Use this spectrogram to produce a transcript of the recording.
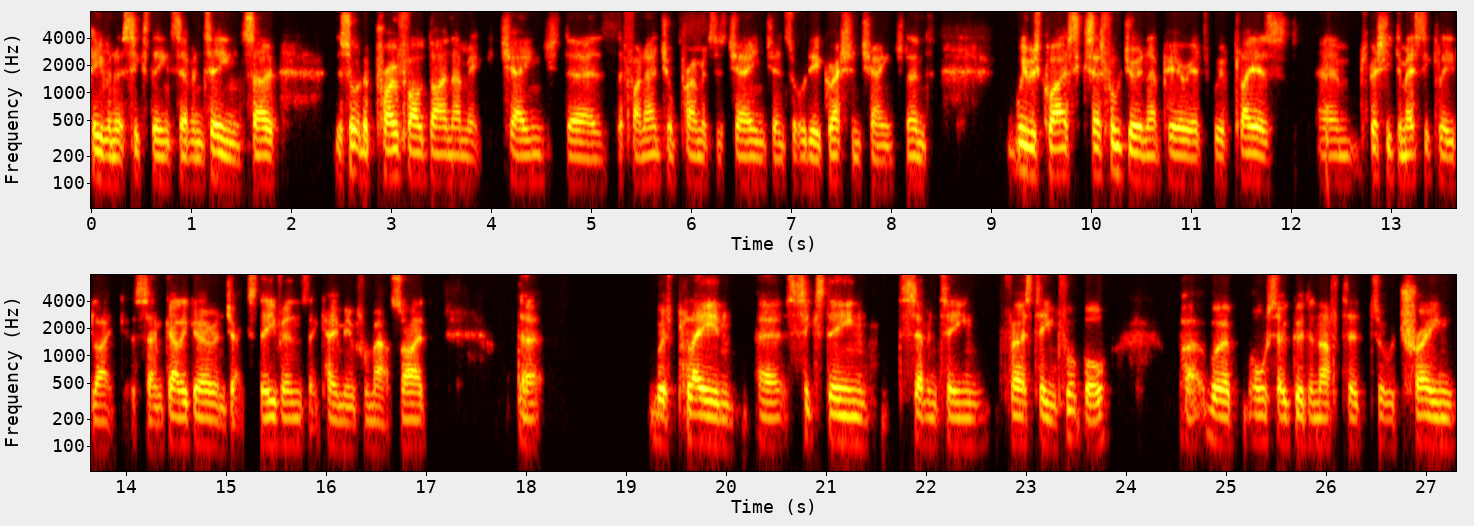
even at 16, 17. So the sort of profile dynamic changed, the, the financial parameters changed, and sort of the aggression changed. And we was quite successful during that period with players, um, especially domestically, like Sam Gallagher and Jack Stephens that came in from outside that was playing uh, 16, 17 first team football, but were also good enough to sort of train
